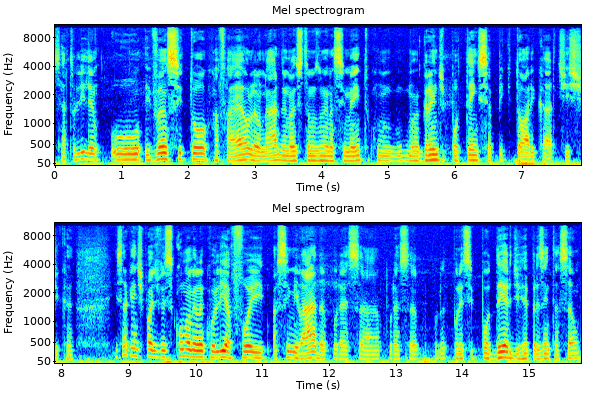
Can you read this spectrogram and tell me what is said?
Certo, Lilian. O Ivan citou Rafael, Leonardo, e nós estamos no Renascimento com uma grande potência pictórica, artística. E será que a gente pode ver como a melancolia foi assimilada por essa, por essa, por, por esse poder de representação?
